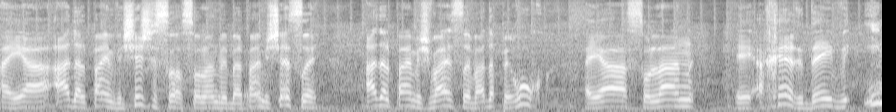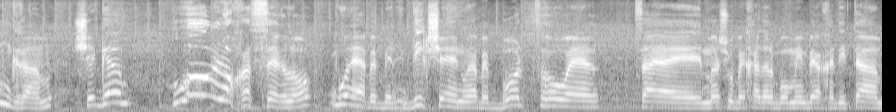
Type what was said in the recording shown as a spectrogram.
היה עד 2016 הסולן, וב-2016 עד 2017 ועד הפירוק היה סולן אה, אחר, דייב אינגרם, שגם הוא לא חסר לו, הוא היה ב Benediction, הוא היה ב Bolt Thrower, עשה אה, משהו באחד האלבומים ביחד איתם.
